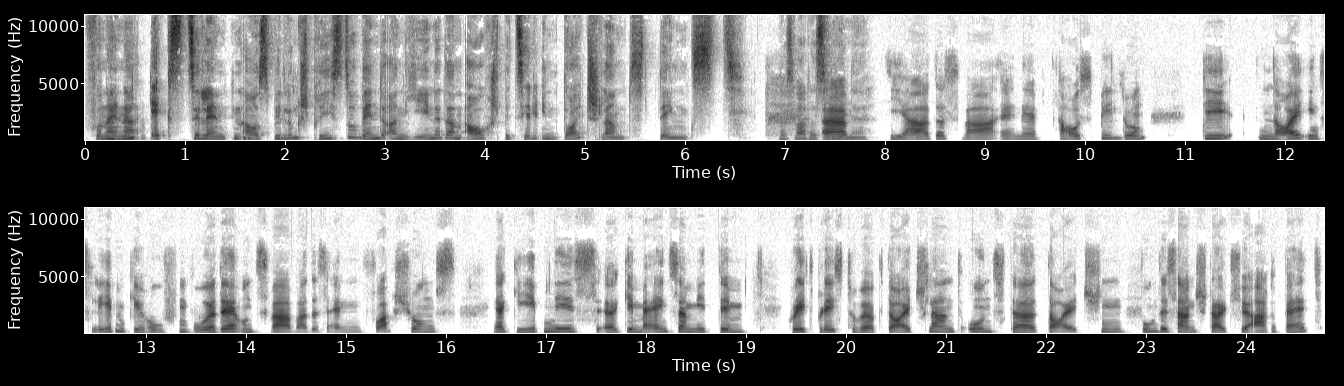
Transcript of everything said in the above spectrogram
Von mhm. einer exzellenten Ausbildung sprichst du, wenn du an jene dann auch speziell in Deutschland denkst. Was war das für ähm, eine? Äh, ja, das war eine Ausbildung, die neu ins Leben gerufen wurde. Und zwar war das ein Forschungsergebnis äh, gemeinsam mit dem Great Place to Work Deutschland und der Deutschen Bundesanstalt für Arbeit.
